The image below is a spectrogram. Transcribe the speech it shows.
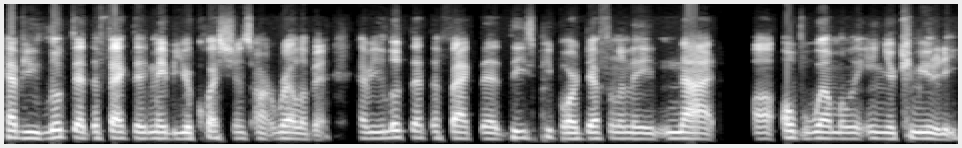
Have you looked at the fact that maybe your questions aren't relevant? Have you looked at the fact that these people are definitely not uh, overwhelmingly in your community?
